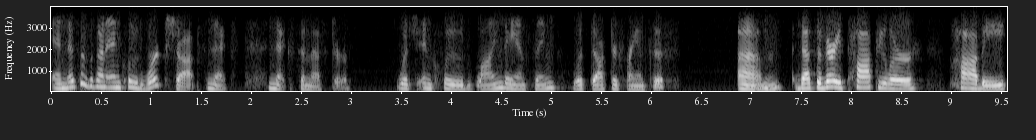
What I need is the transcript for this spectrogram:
And this is going to include workshops next next semester, which include line dancing with Dr. Francis. Um, that's a very popular hobby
